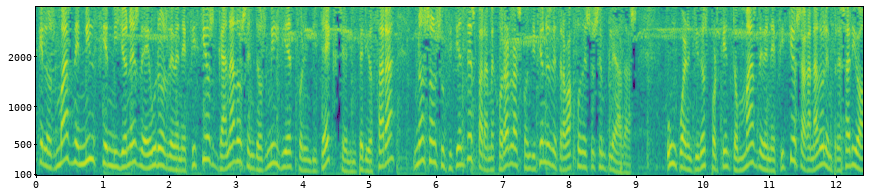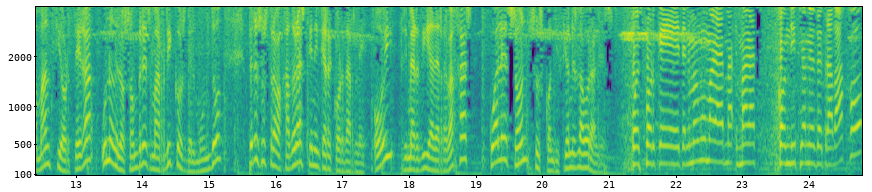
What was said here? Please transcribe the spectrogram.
que los más de 1.100 millones de euros de beneficios ganados en 2010 por Inditex, el imperio Zara, no son suficientes para mejorar las condiciones de trabajo de sus empleadas. Un 42% más de beneficios ha ganado el empresario Amancio Ortega, uno de los hombres más ricos del mundo, pero sus trabajadoras tienen que recordarle, hoy, primer día de rebajas, cuáles son sus condiciones laborales. Pues porque tenemos muy malas, condiciones de trabajo,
